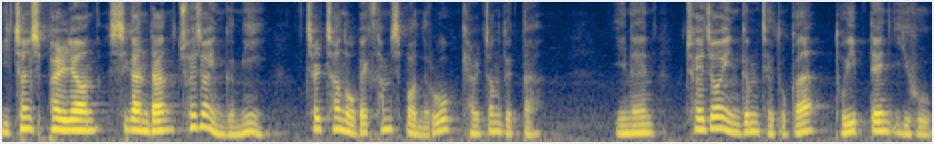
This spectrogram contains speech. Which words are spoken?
2018년 시간당 최저임금이 7,530원으로 결정됐다. 이는 최저임금 제도가 도입된 이후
